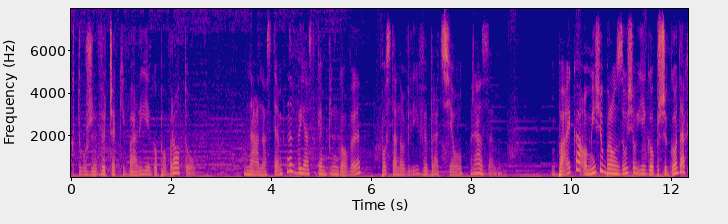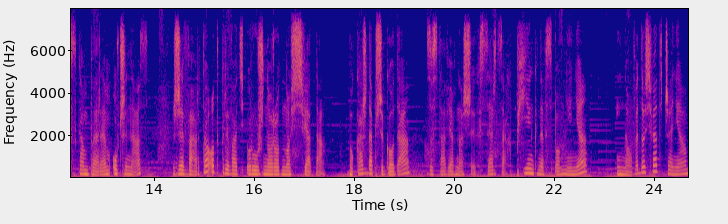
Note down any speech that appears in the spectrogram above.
którzy wyczekiwali jego powrotu. Na następny wyjazd kempingowy postanowili wybrać się razem. Bajka o misiu Brązusiu i jego przygodach z kamperem uczy nas, że warto odkrywać różnorodność świata, bo każda przygoda zostawia w naszych sercach piękne wspomnienia i nowe doświadczenia.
